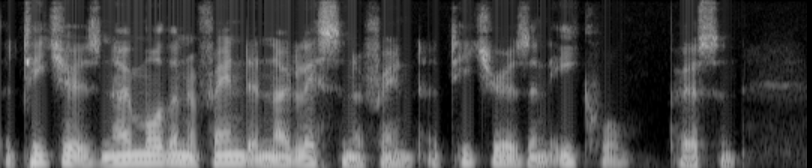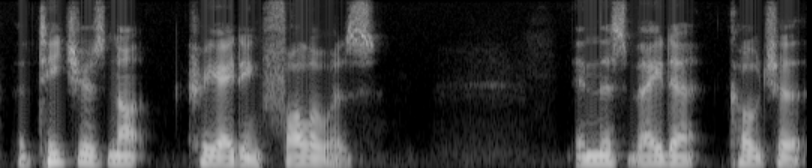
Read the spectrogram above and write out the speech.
The teacher is no more than a friend and no less than a friend. A teacher is an equal person. The teacher is not creating followers. In this Veda culture,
